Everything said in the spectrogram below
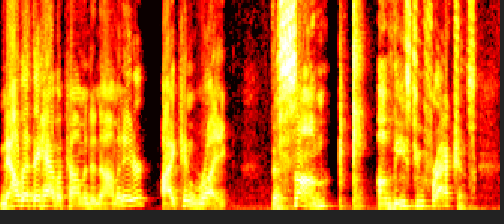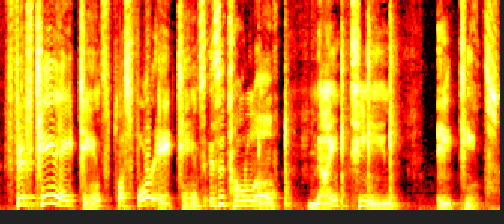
Now that they have a common denominator, I can write the sum of these two fractions. 15 eighteenths plus 4 eighteenths is a total of 19 eighteenths.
